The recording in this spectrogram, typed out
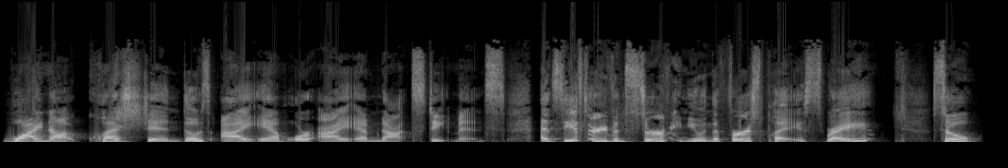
why not question those I am or I am not statements and see if they're even serving you in the first place, right? So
